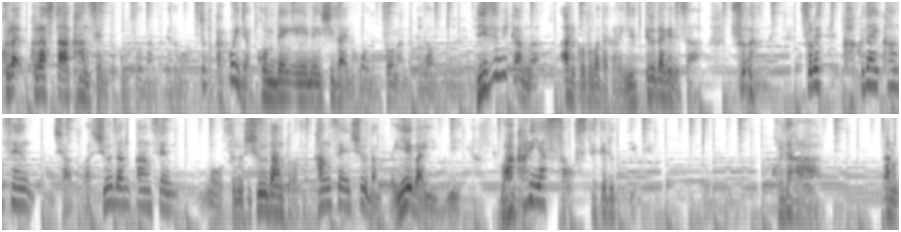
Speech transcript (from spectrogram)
クラクラスター感染とかもそうなんだけども、ちょっとかっこいいじゃん。根伝永年資材の方でもそうなんだけど、リズミ感のある言葉だから言ってるだけでさ、そ それ、拡大感染者とか集団感染をする集団とかさ、感染集団とか言えばいいのに、分かりやすさを捨ててるっていうね。これだから、あの、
